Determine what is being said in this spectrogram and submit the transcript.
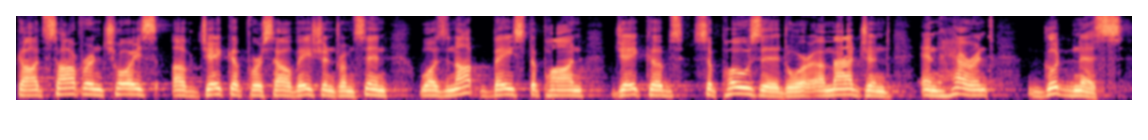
God's sovereign choice of Jacob for salvation from sin was not based upon Jacob's supposed or imagined inherent goodness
